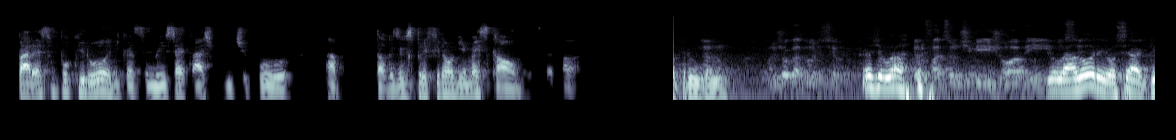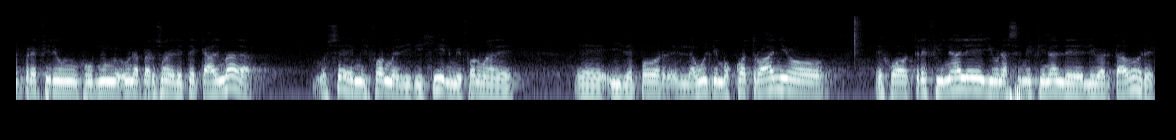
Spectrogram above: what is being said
parece um pouco irônica, assim, meio sarcástico, tipo, ah, talvez eles prefiram alguém mais calmo. Vai falar. Perguntando. Os jogadores, seu. Es jugar. Pelo fato de ser um time jovem. e Jugadores, o sea, ¿qué prefiere un- un- una persona que esté calmada? No sé, es mi forma de dirigir, mi forma de... eh, y puedo, en los últimos cuatro años he jugado tres finales y una semifinal de Libertadores.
